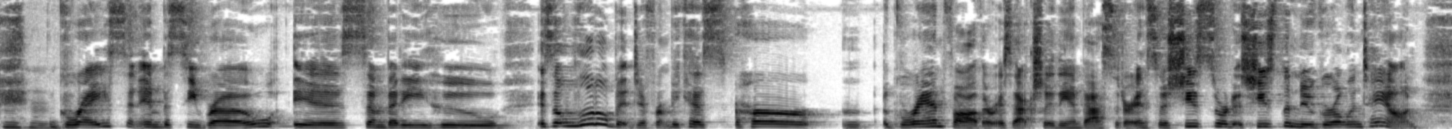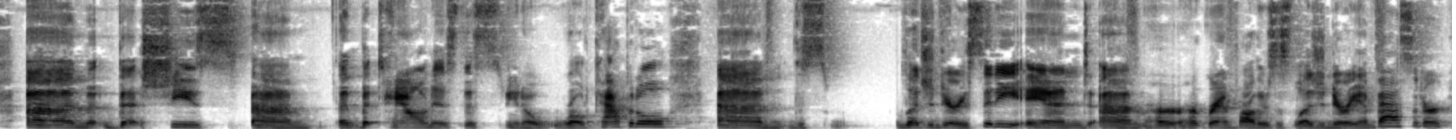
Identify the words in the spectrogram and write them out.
Mm-hmm. Grace in Embassy Row is somebody who is a little bit different because her grandfather is actually the ambassador. And so she's sort of, she's the new girl in town. Um, but she's, um, but town is this, you know, world capital, um, this legendary city. And, um, her, her grandfather's this legendary ambassador.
